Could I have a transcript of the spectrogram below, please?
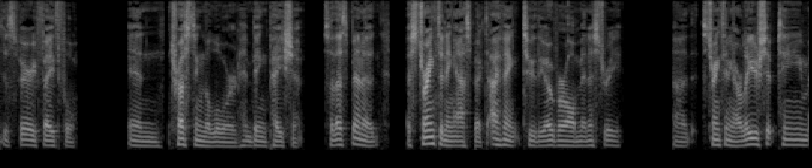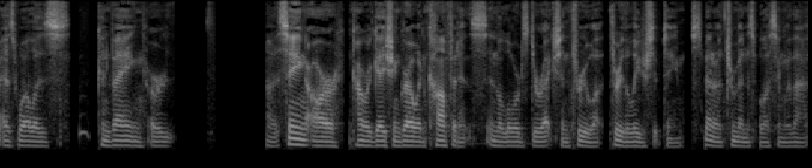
just very faithful in trusting the lord and being patient. So that's been a, a strengthening aspect i think to the overall ministry uh, strengthening our leadership team as well as conveying or uh, seeing our congregation grow in confidence in the Lord's direction through uh, through the leadership team. It's been a tremendous blessing with that.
